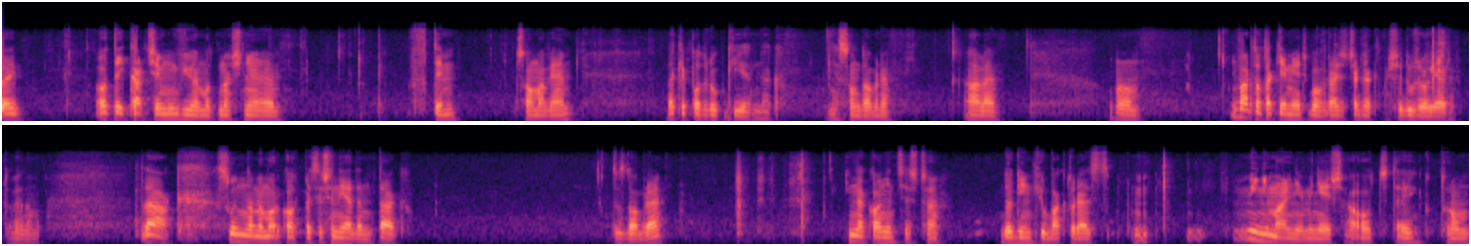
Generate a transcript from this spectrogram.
Tutaj o tej karcie mówiłem odnośnie w tym, co omawiałem. Takie podróbki jednak nie są dobre, ale no, warto takie mieć, bo w razie czego jak ma się dużo gier, to wiadomo. Tak, słynna memorka od PlayStation 1, tak. To jest dobre. I na koniec jeszcze do GameCube'a, która jest minimalnie mniejsza od tej, którą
